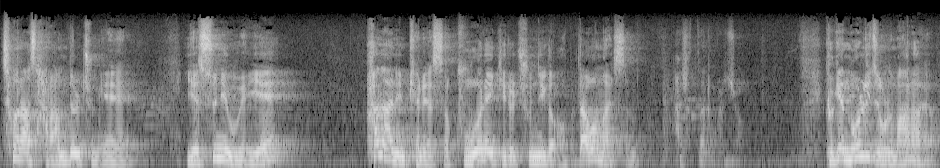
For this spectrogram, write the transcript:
천하 사람들 중에 예수님 외에 하나님 편에서 구원의 길을 준 이가 없다고 말씀 하셨다는 거죠. 그게 논리적으로 말아요.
